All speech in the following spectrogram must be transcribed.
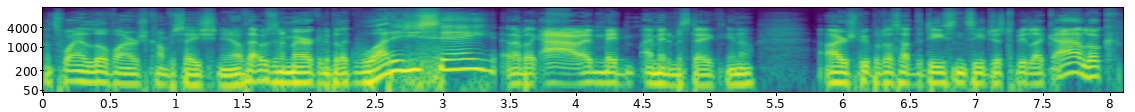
that's why I love Irish conversation. You know, if that was an American, I'd be like, "What did you say?" And I'd be like, "Ah, I made I made a mistake." You know, Irish people just have the decency just to be like, "Ah, look,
